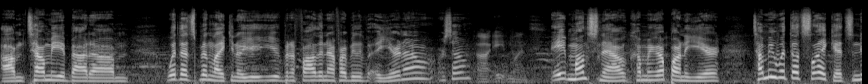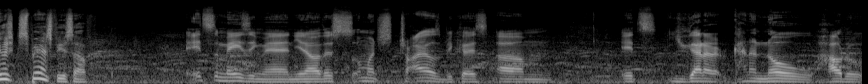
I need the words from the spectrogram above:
Um, tell me about um, what that's been like. You know, you, have been a father now for I believe a year now or so. Uh, eight months. Eight months now, coming up on a year. Tell me what that's like. It's a new experience for yourself it's amazing, man. You know, there's so much trials because um, it's you gotta kind of know how to,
